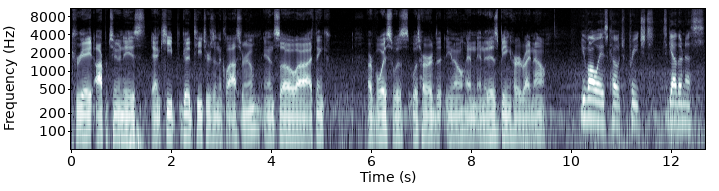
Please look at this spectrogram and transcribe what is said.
create opportunities and keep good teachers in the classroom. And so uh, I think our voice was was heard, you know, and, and it is being heard right now. You've always, coach, preached togetherness,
